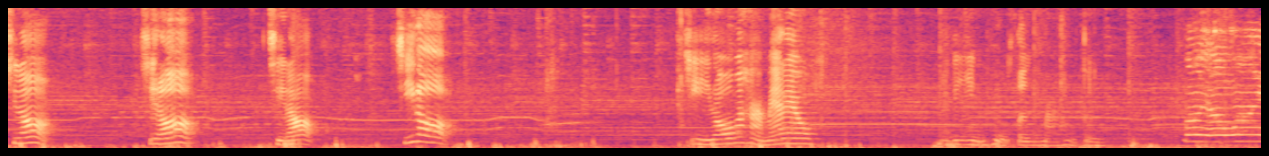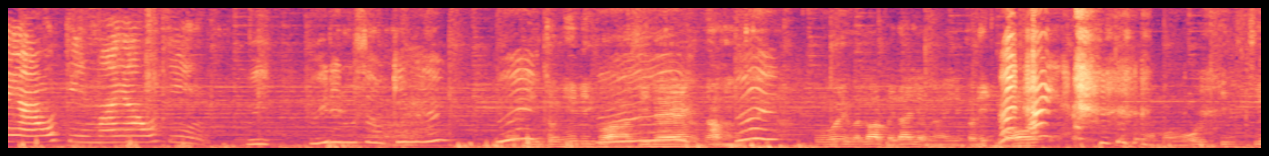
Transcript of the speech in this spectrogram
ชิโร่ชิโร่ชิโร่ชิโร่ชิโร่มาหาแม่เร็วไม่ได้ยินหูตึงมาหูตึงไม่เอาไม่เอาจริงไม่เอาจริงเฮ้ยเฮ้ยไดโนเสาร์กินแล้วเฮ้ย กินตัวนี้ดีกว่าสีแดงงำเฮ้ยโอ้ยมันรอดไปได้ยังไงตัวนี้โอ้ยโอ้โหกินชี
